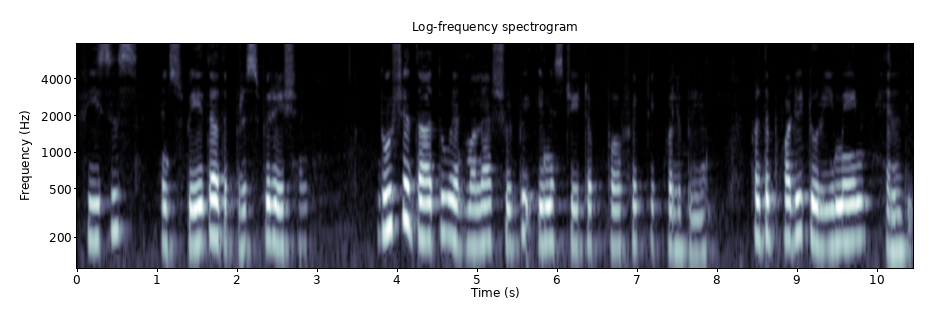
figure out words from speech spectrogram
feces, and sweda, the perspiration. Dosha, dhatu, and malas should be in a state of perfect equilibrium for the body to remain healthy.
